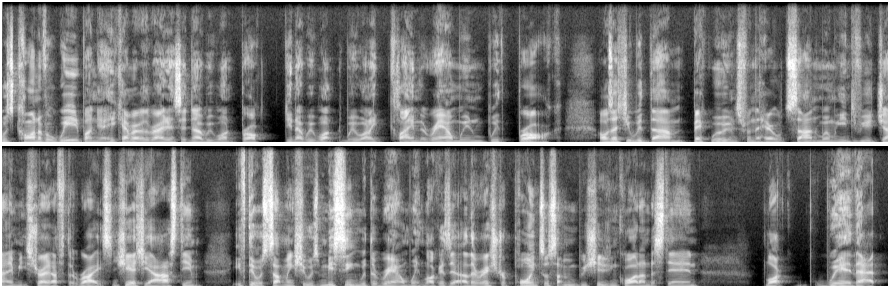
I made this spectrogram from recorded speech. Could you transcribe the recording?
was kind of a weird one. Know, he came over the radio and said, "No, we want Brock you know, we want we want to claim the round win with Brock. I was actually with um, Beck Williams from the Herald Sun when we interviewed Jamie straight after the race, and she actually asked him if there was something she was missing with the round win. Like, is there are there extra points or something? But she didn't quite understand, like where that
